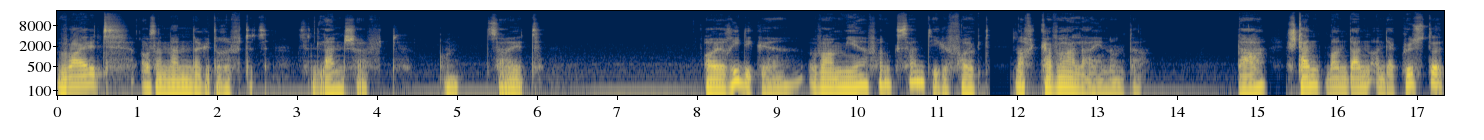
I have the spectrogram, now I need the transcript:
Weit auseinandergedriftet sind Landschaft und Zeit. Eurydike war mir von Xanthi gefolgt, nach Kavala hinunter. Da stand man dann an der Küste,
